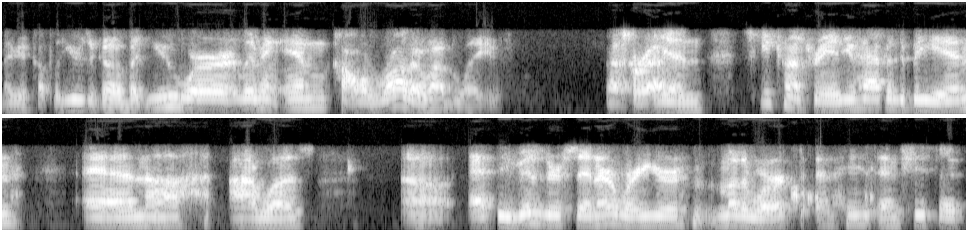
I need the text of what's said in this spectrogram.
maybe a couple of years ago, but you were living in Colorado, I believe. That's correct. In ski country, and you happened to be in, and uh, I was uh, at the visitor center where your mother worked, and he and she said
